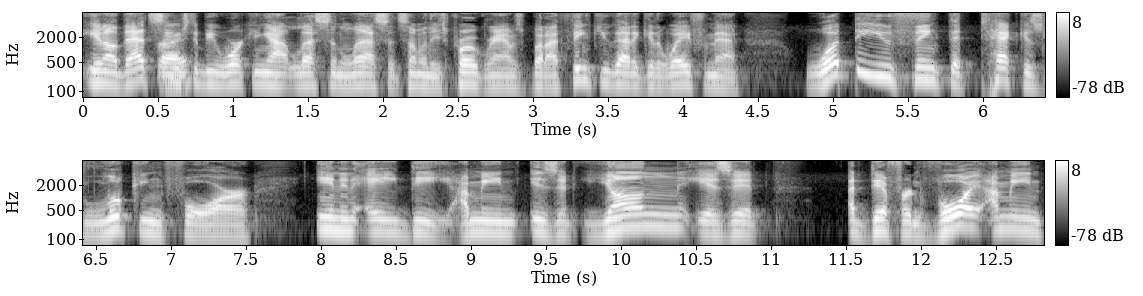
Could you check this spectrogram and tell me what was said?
you know, that seems Right. to be working out less and less at some of these programs, but I think you got to get away from that. What do you think that Tech is looking for in an AD? I mean, is it young? Is it a different voice? I mean,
